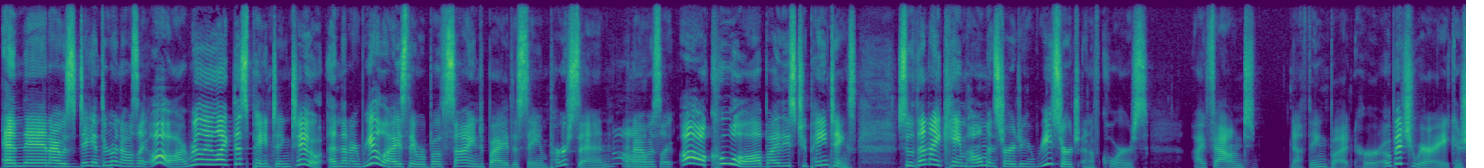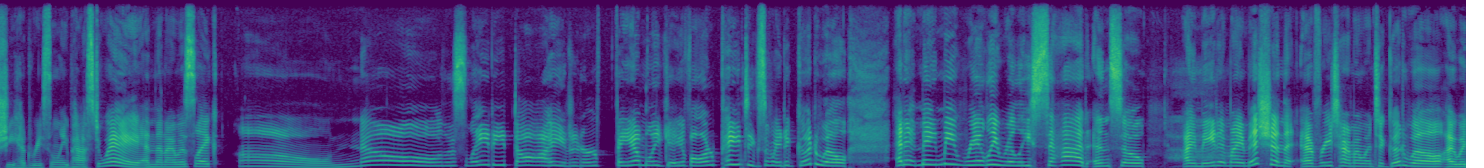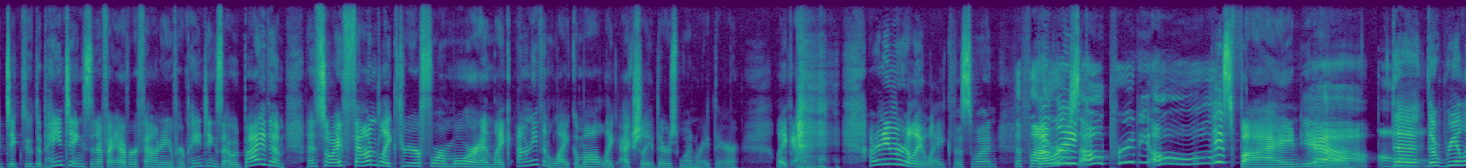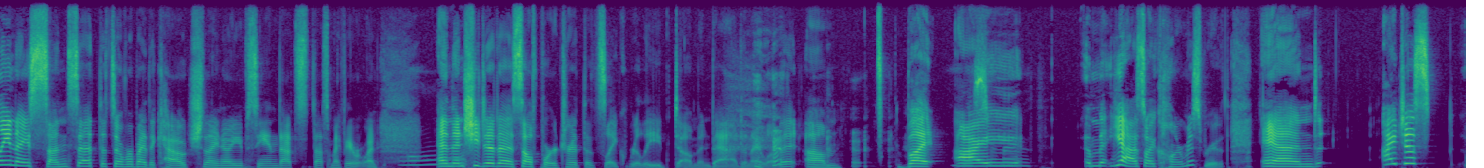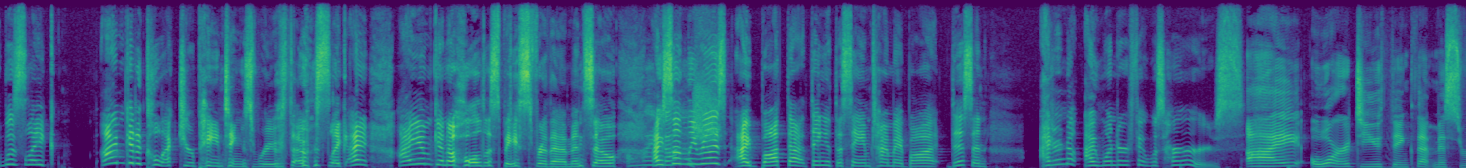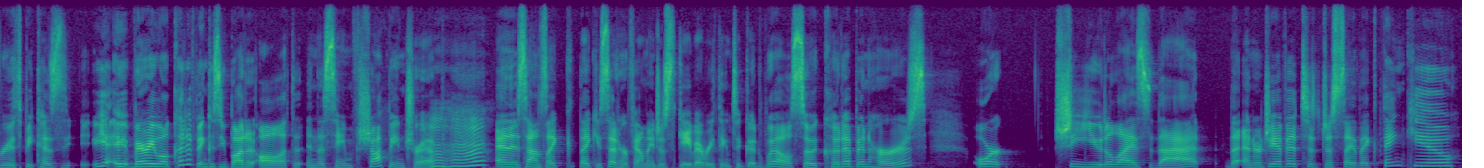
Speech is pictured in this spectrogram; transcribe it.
And then I was digging through and I was like, oh, I really like this painting too. And then I realized they were both signed by the same person. And I was like, oh, cool. I'll buy these two paintings. So then I came home and started doing research. And of course, I found nothing but her obituary because she had recently passed away. And then I was like, oh no, this lady died and her family gave all her paintings away to Goodwill. And it made me really, really sad. And so I made it my mission that every time I went to Goodwill, I would dig through the paintings. And if I ever found any of her paintings, I would buy them. And so I found like three or four more. And like, I don't even like them all. Like, actually, there's one right there. Like, I don't even really like this one. The flowers? like- oh, pretty. Oh. It's fine. You know. yeah. The the really nice sunset that's over by the couch that I know you've seen that's that's my favorite one. And then she did a self portrait that's like really dumb and bad, and I love it. Um, but I um, yeah, so I call her Miss Ruth, and I just was like. I'm gonna collect your paintings, Ruth. I was like, I, I am gonna hold a space for them, and so Oh I suddenly realized I bought that thing at the same time I bought this, and I don't know. I wonder if it was hers. I or do you think that Miss Ruth because yeah it very well could have been because you bought it all at the, in the same shopping trip Mm-hmm. and it sounds like like you said her family just gave everything to Goodwill so it could have been hers or she utilized that the energy of it to just say like thank you.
